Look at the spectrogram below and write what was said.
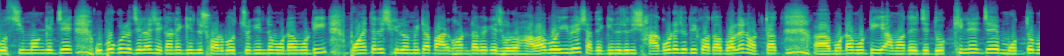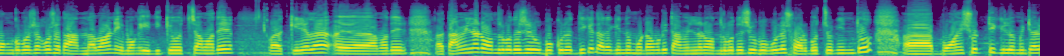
পশ্চিমবঙ্গের যে উপকূলীয় জেলা, সেখানে কিন্তু সর্বোচ্চ কিন্তু মোটামুটি পঁয়তাল্লিশ কিলোমিটার পার ঘণ্টা বেগে ঝোড়ো হাওয়া বইবে। সাথে কিন্তু যদি সাগরে যদি কথা বলেন, অর্থাৎ মোটামুটি আমাদের যে দক্ষিণের যে মধ্য বঙ্গোপসাগর, সাথে আন্দামান এবং এইদিকে হচ্ছে আমাদের কেরালা আমাদের তামিলনাড়ু অন্ধ্রপ্রদেশের উপকূলের দিকে তারা কিন্তু মোটামুটি তামিলনাড়ু অন্ধ্রপ্রদেশের উপকূলে সর্বোচ্চ কিন্তু পঁয়ষট্টি কিলোমিটার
